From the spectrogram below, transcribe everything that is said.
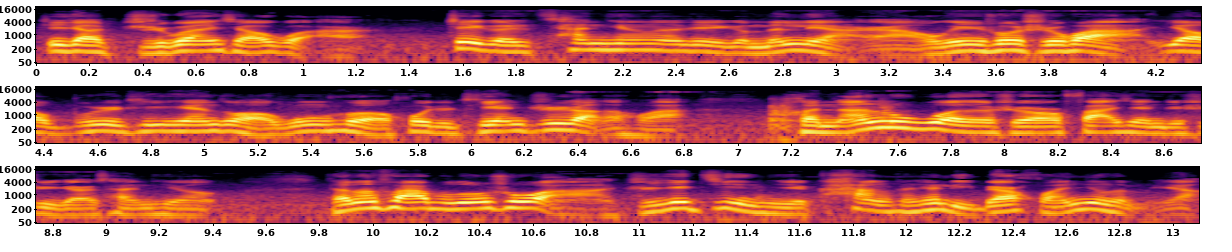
这叫纸观小馆。这个餐厅的这个门脸啊，我跟你说实话，要不是提前做好功课或者提前知道的话，很难路过的时候发现这是一家餐厅。咱们话不多说啊，直接进去看看这里边环境怎么样。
